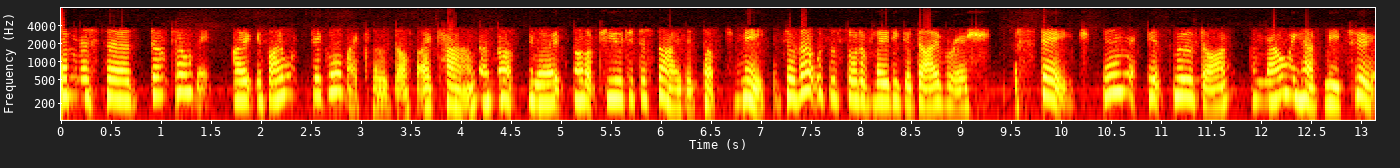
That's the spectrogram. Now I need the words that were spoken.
feminists said, "Don't tell me. I, if I want to take all my clothes off, I can. I'm not, you know, it's not up to you to decide. It's up to me." And so that was the sort of Lady Godiva-ish stage. Then it's moved on, and now we have Me Too,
